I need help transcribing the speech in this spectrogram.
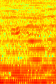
If you know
